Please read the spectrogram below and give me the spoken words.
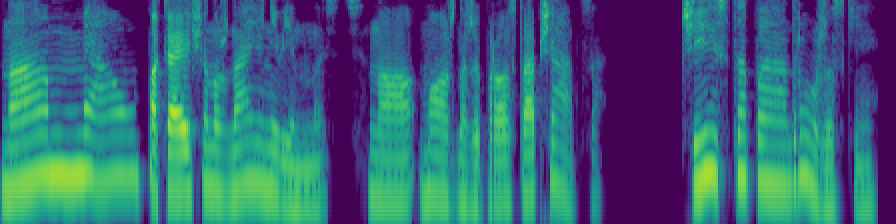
Нам, мяу, пока еще нужна ее невинность, но можно же просто общаться. Чисто по-дружески.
